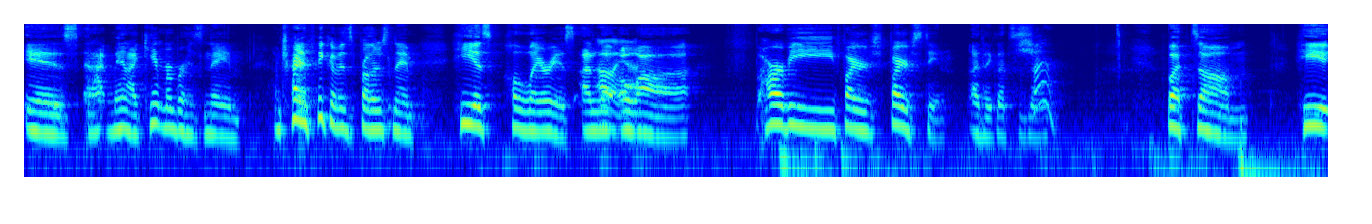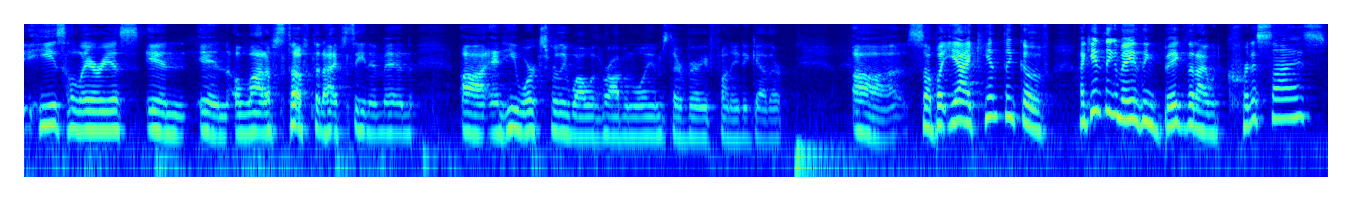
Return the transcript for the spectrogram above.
is, and I, man, I can't remember his name. I'm trying to think of his brother's name. He is hilarious. I love. Oh, Oh, uh, Harvey Fire, Fierstein. I think that's his name sure. but um he he's hilarious in in a lot of stuff that I've seen him in uh and he works really well with Robin Williams. They're very funny together. Uh so but yeah I can't think of I can't think of anything big that I would criticize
